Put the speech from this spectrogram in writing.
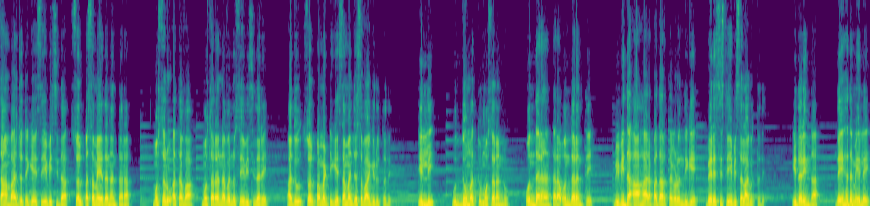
ಸಾಂಬಾರ್ ಜೊತೆಗೆ ಸೇವಿಸಿದ ಸ್ವಲ್ಪ ಸಮಯದ ನಂತರ ಮೊಸರು ಅಥವಾ ಮೊಸರನ್ನವನ್ನು ಸೇವಿಸಿದರೆ ಅದು ಸ್ವಲ್ಪ ಮಟ್ಟಿಗೆ ಸಮಂಜಸವಾಗಿರುತ್ತದೆ. ಇಲ್ಲಿ ಉದ್ದು ಮತ್ತು ಮೊಸರನ್ನು ಒಂದರ ನಂತರ ಒಂದರಂತೆ ವಿವಿಧ ಆಹಾರ ಪದಾರ್ಥಗಳೊಂದಿಗೆ ಬೆರೆಸಿ ಸೇವಿಸಲಾಗುತ್ತದೆ. ಇದರಿಂದ ದೇಹದ ಮೇಲೆ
